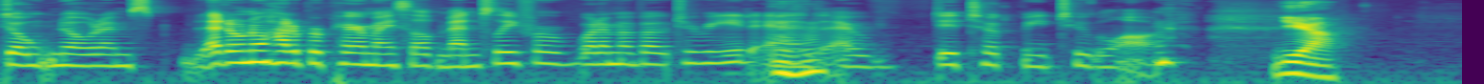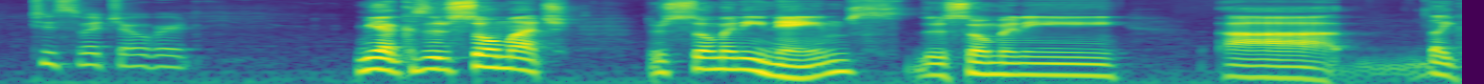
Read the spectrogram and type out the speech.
don't know what I'm. I don't know how to prepare myself mentally for what I'm about to read, and Mm-hmm. I, it took me too long Yeah. to switch over. Yeah, because there's so much. There's so many names. There's so many uh like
